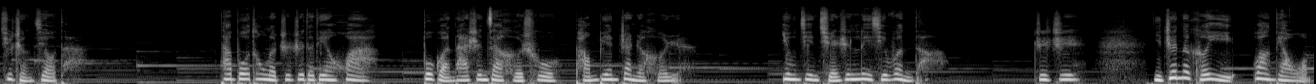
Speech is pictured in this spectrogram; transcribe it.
去拯救他。他拨通了芝芝的电话，不管他身在何处，旁边站着何人。用尽全身力气问道：“芝芝，你真的可以忘掉我吗？”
